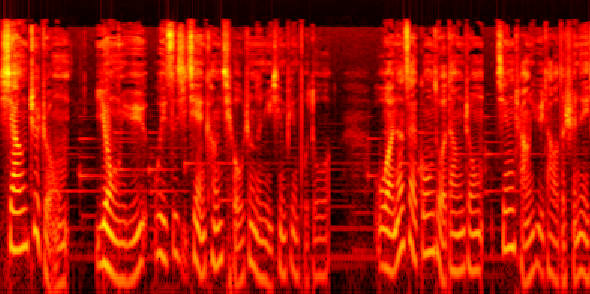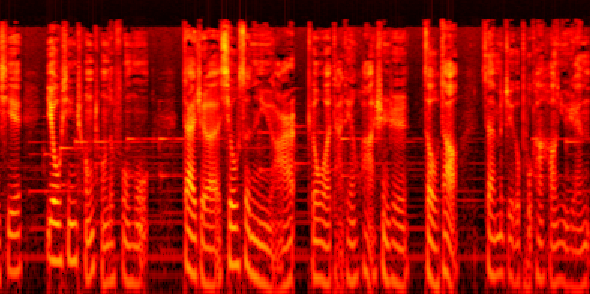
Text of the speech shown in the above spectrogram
像这种勇于为自己健康求证的女性并不多。我呢在工作当中经常遇到的是那些。忧心忡忡的父母，带着羞涩的女儿给我打电话，甚至走到咱们这个普康好女人。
